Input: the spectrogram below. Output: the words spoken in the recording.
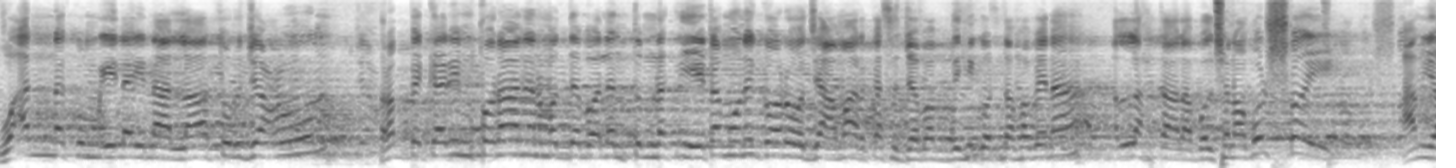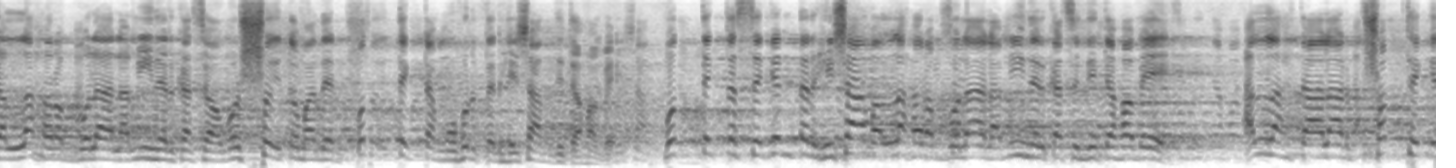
ওয়ান্নাকুম ইলাইনা লা তুরজাউন। রব্বে করিম কোরআনের মধ্যে বলেন, তোমরা কি এটা মনে করো যে আমার কাছে জবাবদিহি করতে হবে না? আল্লাহ তাআলা বলছেন, অবশ্যই। আমি আল্লাহ রব্বুল আলামিনের কাছে অবশ্যই তোমাদের প্রত্যেকটা মুহূর্তের হিসাব দিতে হবে। প্রত্যেকটা সেকেন্ডের হিসাব আল্লাহ রব্বুল আলামিনের কাছে দিতে হবে। আল্লাহ তাআলার সব থেকে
